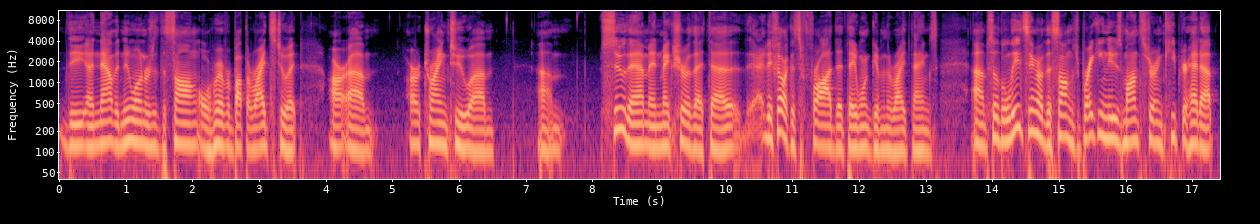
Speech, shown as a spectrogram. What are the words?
the uh, now the new owners of the song or whoever bought the rights to it are um, are trying to um, um, sue them and make sure that uh, they feel like it's fraud that they weren't given the right things. Um, so the lead singer of the songs "Breaking News," "Monster," and "Keep Your Head Up."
